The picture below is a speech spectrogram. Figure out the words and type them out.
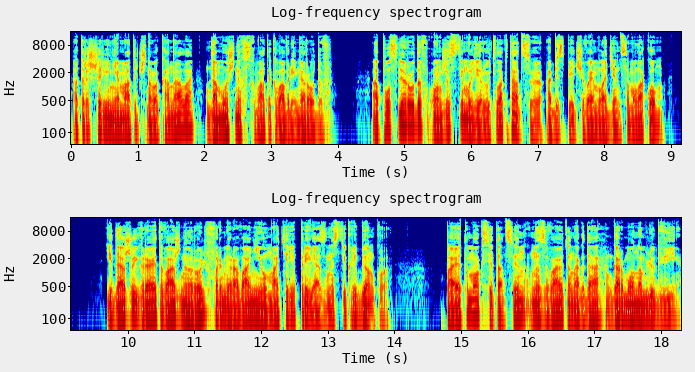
от расширения маточного канала до мощных схваток во время родов а после родов он же стимулирует лактацию, обеспечивая младенца молоком. И даже играет важную роль в формировании у матери привязанности к ребенку. Поэтому окситоцин называют иногда гормоном любви,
